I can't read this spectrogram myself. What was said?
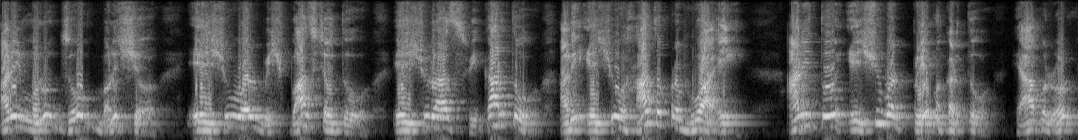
आणि म्हणून जो मनुष्य येशूवर विश्वास ठेवतो येशूला स्वीकारतो आणि येशू हाच प्रभू आहे आणि तो येशूवर प्रेम करतो ह्याबरोबर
